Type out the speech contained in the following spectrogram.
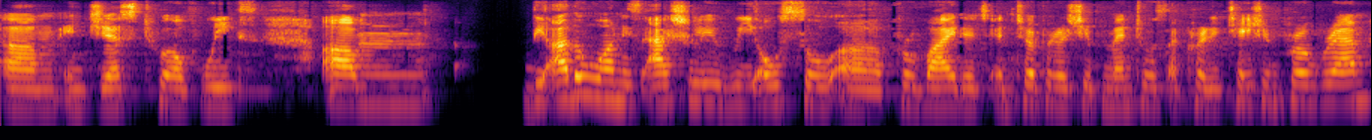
um, in just 12 weeks. Um, the other one is actually we also uh, provided entrepreneurship mentors accreditation program.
